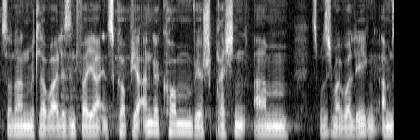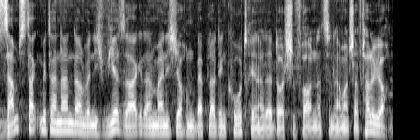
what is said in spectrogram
sondern mittlerweile sind wir ja in Skopje angekommen. Wir sprechen am, jetzt muss ich mal überlegen, am Samstag miteinander. Und wenn ich wir sage, dann meine ich Jochen Beppler, den Co-Trainer der deutschen Frauennationalmannschaft. Hallo Jochen.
